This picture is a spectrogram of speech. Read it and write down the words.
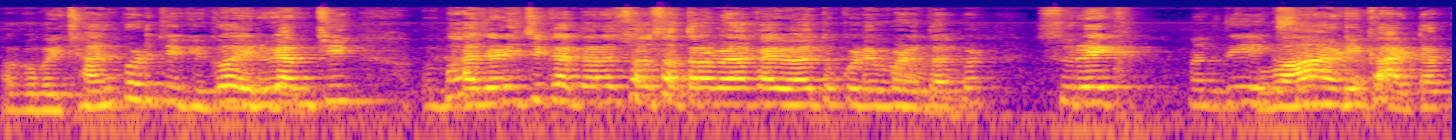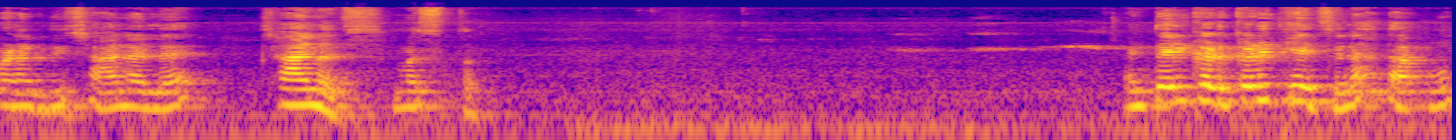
अगं बाई छान पडते की ग. एरवी आमची भाजणीची करताना सहा सतरा वेळा काही वेळा तुकडे पडतात पण सुरेख अगदी वा आणि काटा पण अगदी छान आलाय. छानच मस्त. आणि तेल कडकडीत घ्यायचं ना तापून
